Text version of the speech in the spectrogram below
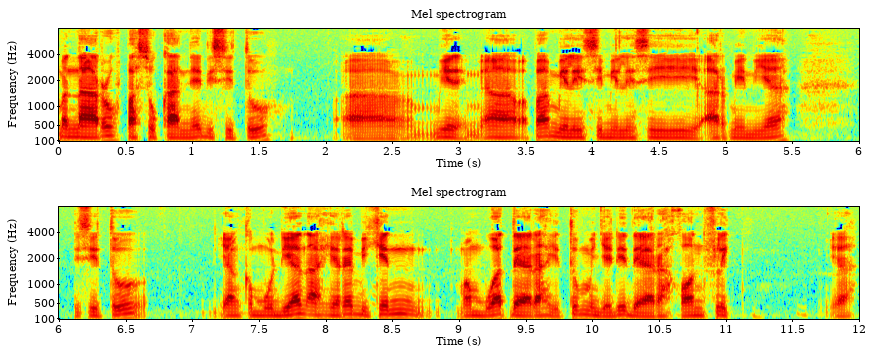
menaruh pasukannya di situ uh, mil, uh, apa milisi-milisi Armenia di situ yang kemudian akhirnya bikin membuat daerah itu menjadi daerah konflik ya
